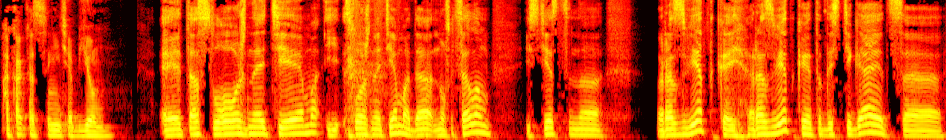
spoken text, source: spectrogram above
А как оценить объем? Это сложная тема, и сложная тема, да, но в целом, естественно, разведкой. Разведкой это достигается,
